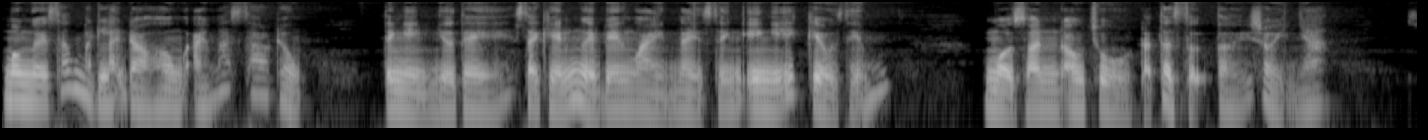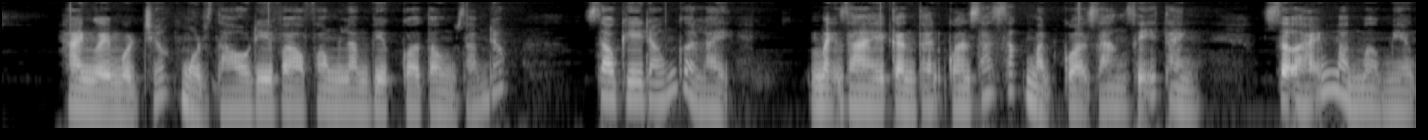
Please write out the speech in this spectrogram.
một người sắc mặt lại đỏ hồng ánh mắt sao động. Tình hình như thế sẽ khiến người bên ngoài nảy sinh ý nghĩ kiểu diễm. Mùa xuân ông chủ đã thật sự tới rồi nha. Hai người một trước một sau đi vào phòng làm việc của Tổng Giám Đốc. Sau khi đóng cửa lại, Mạnh Dài cẩn thận quan sát sắc mặt của Giang Dĩ Thành, sợ hãi mà mở miệng.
